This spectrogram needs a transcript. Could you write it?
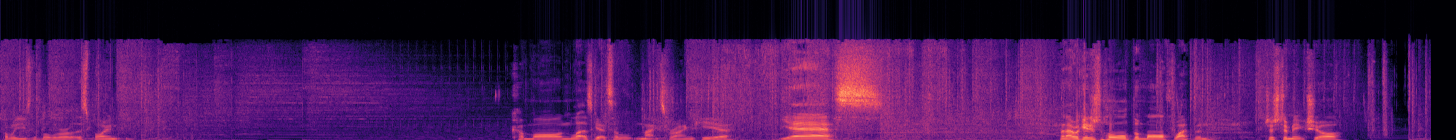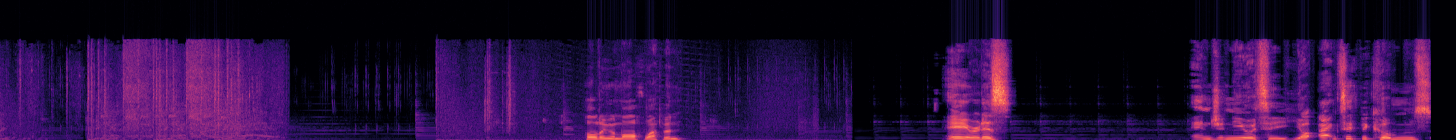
Probably use the bubbler at this point. Come on, let us get to max rank here. Yes! And now we can just hold the morph weapon, just to make sure. Holding the morph weapon. Here it is. Ingenuity. Your active becomes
